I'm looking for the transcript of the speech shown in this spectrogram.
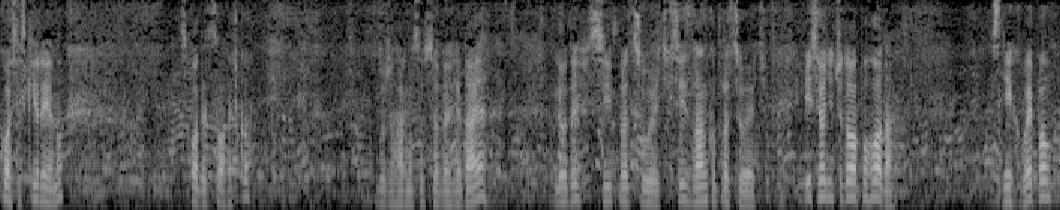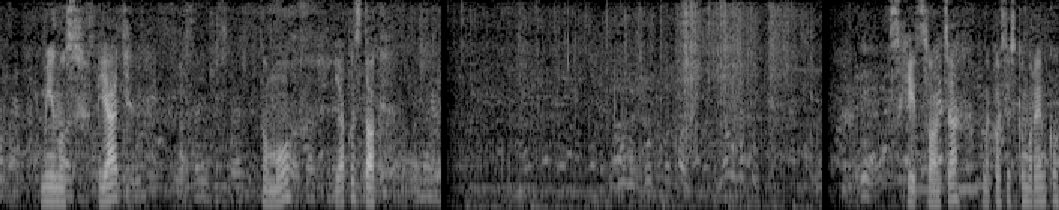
Косівський ринок. Сходить сонечко. Дуже гарно це все виглядає. Люди всі працюють, всі зранку працюють. І сьогодні чудова погода. Сніг випав, мінус 5. Тому якось так. Схід сонця на Косівському ринку.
